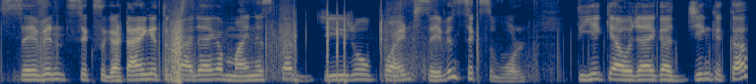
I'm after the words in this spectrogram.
सेवन सिक्स घटाएँगे तो क्या आ जाएगा? माइनस का zero point seven six volt. तो ये क्या हो जाएगा? जिंक का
